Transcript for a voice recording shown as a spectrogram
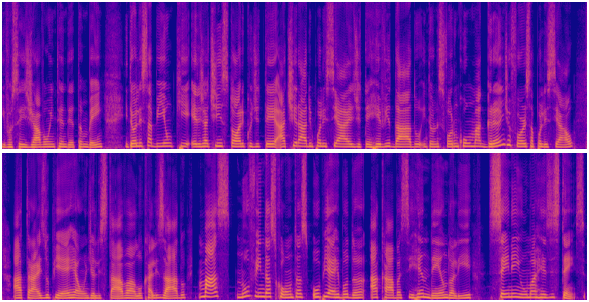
e vocês já vão entender também. Então, eles sabiam que ele já tinha histórico de ter atirado em policiais, de ter revidado, então, eles foram com uma grande força policial atrás do Pierre, onde ele estava localizado. Mas, no fim das contas, o Pierre Baudin acaba se rendendo ali sem nenhuma resistência.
